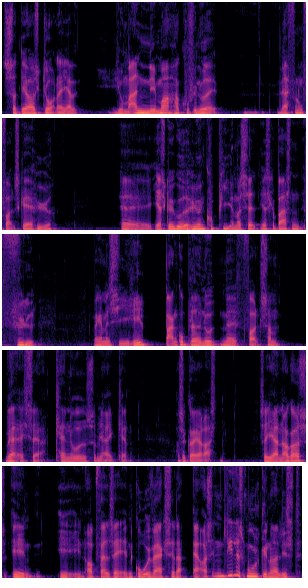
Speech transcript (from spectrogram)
Så det har også gjort, at jeg jo meget nemmere har kunne finde ud af, hvad for nogle folk skal jeg hyre. Øh, jeg skal jo ikke ud og hyre en kopi af mig selv. Jeg skal bare sådan fylde, hvad kan man sige, hele bankopladen ud med folk, som hver især kan noget, som jeg ikke kan. Og så gør jeg resten. Så jeg er nok også en, en opfattelse af, at en god iværksætter er også en lille smule generalist.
